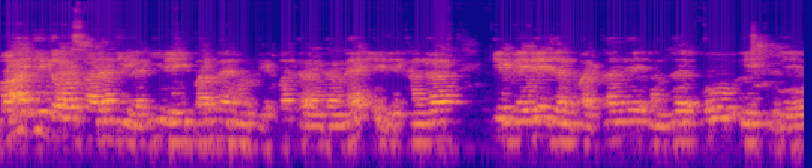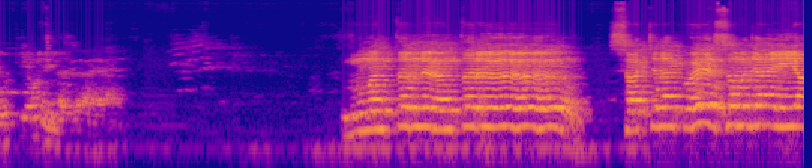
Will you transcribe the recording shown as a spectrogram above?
ਬਾਹਰ ਦੀ ਦੌੜ ਸਾਰਿਆਂ ਦੀ ਲੱਗੀ ਰਹੀ, ਪਰ ਮੈਂ ਹੁਣ ਕਿਰਪਾ ਕਰਾਂਗਾ, ਮੈਂ ਇਹ ਦੇਖਾਂਗਾ ਕਿ ਮੇਰੇ ਜਨ ਭਗਤਾਂ ਦੇ ਅੰਦਰ ਉਹ ਇਸ਼ਟ ਦੇਵ ਕਿਉਂ ਨਹੀਂ ਨਜ਼ਰ ਆਇਆ? ਮੰਤਰ ਨਿਰੰਤਰ ਸੱਚ ਨਾ ਕੋਈ ਸਮਝਾਈਆ।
